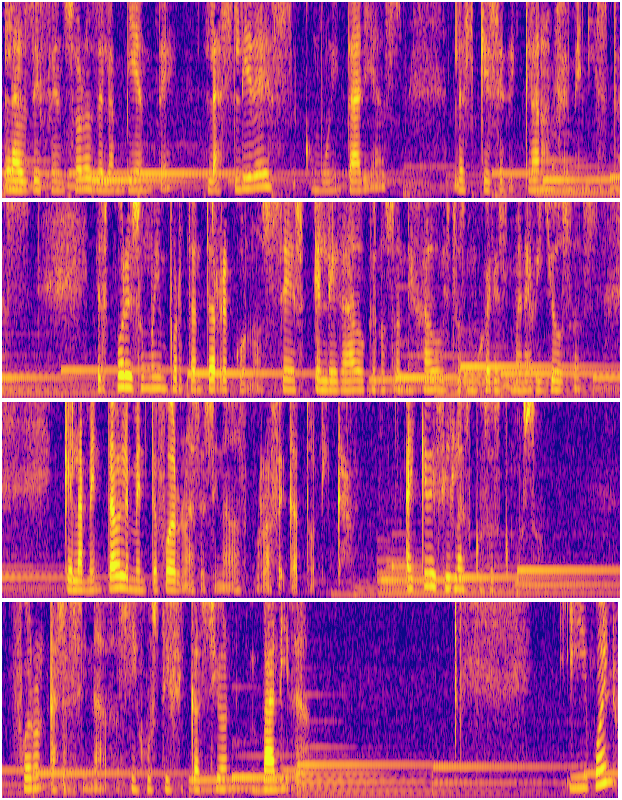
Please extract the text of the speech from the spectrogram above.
las defensoras del ambiente, las líderes comunitarias, las que se declaran feministas. Es por eso muy importante reconocer el legado que nos han dejado estas mujeres maravillosas que lamentablemente fueron asesinadas por la fe católica. Hay que decir las cosas como son. Fueron asesinadas sin justificación válida. Y bueno,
